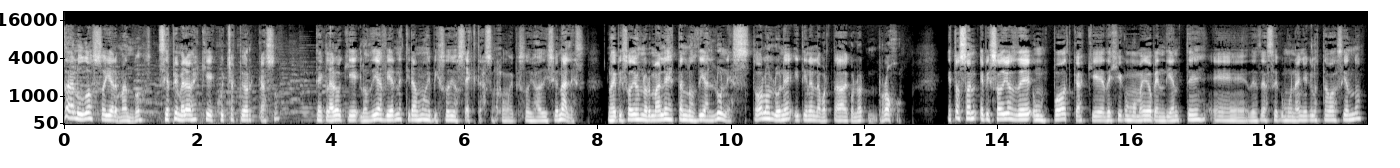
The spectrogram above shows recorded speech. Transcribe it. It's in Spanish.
Saludos, soy Armando. Si es primera vez que escuchas Peor Caso, te aclaro que los días viernes tiramos episodios extras, son como episodios adicionales. Los episodios normales están los días lunes, todos los lunes, y tienen la portada de color rojo. Estos son episodios de un podcast que dejé como medio pendiente eh, desde hace como un año que lo estaba haciendo.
